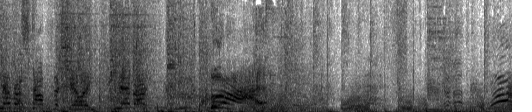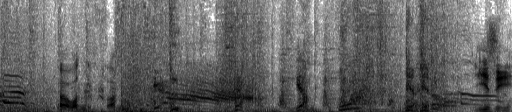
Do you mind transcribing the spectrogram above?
Never stop the killing! Never! Oh, what the fuck? Easy.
